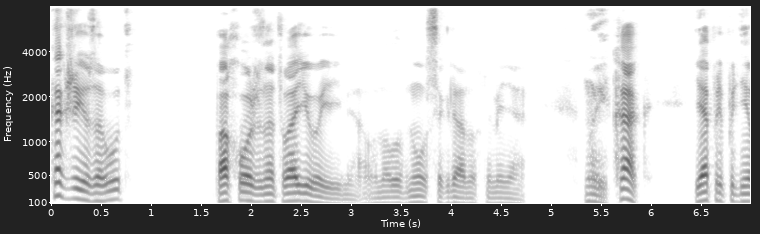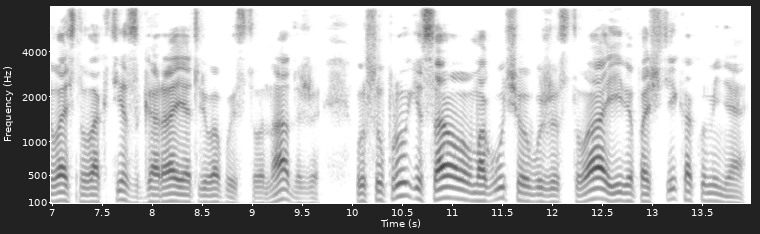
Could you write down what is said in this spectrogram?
«Как же ее зовут?» «Похоже на твое имя», — он улыбнулся, глянув на меня. «Ну и как?» Я приподнялась на локте, сгорая от любопытства. Надо же, у супруги самого могучего божества имя почти как у меня,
